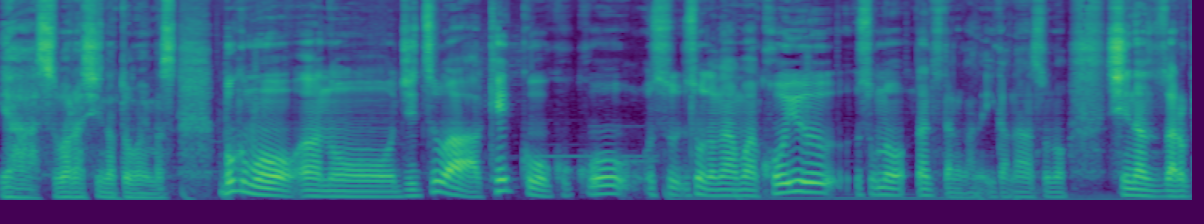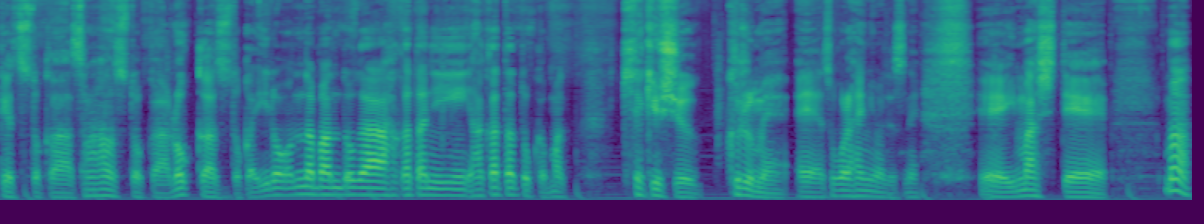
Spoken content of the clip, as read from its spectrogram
いや素晴らしいなと思います。僕もあの実は結構ここそうだなまあこういうその何て言ったのかないいかなそのシーナーズ・ザ・ロケッツとかサンハウスとかロッカーズとかいろんなバンドが博多に博多とか、まあ、北九州久留米、えー、そこら辺にはですね、えー、いましてまあ、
